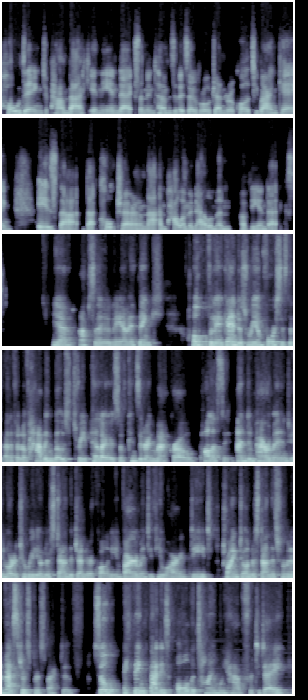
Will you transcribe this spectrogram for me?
holding Japan back in the index and in terms of its overall gender equality ranking is that that culture and that empowerment element of the index. Yeah, absolutely. And I think hopefully again just reinforces the benefit of having those three pillars of considering macro policy and empowerment in order to really understand the gender equality environment if you are indeed trying to understand this from an investor's perspective. So I think that is all the time we have for today.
